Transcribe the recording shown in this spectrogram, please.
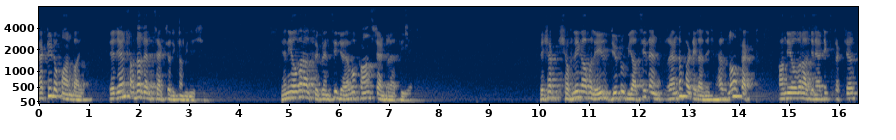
acted upon by agents other than sexual recombination यानी ओवरऑल फ्रिक्वेंसी जो है वो कांस्टेंट रहती है। बेशक shuffling of alleles due to meiosis and random fertilisation has no effect on the overall genetic structure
